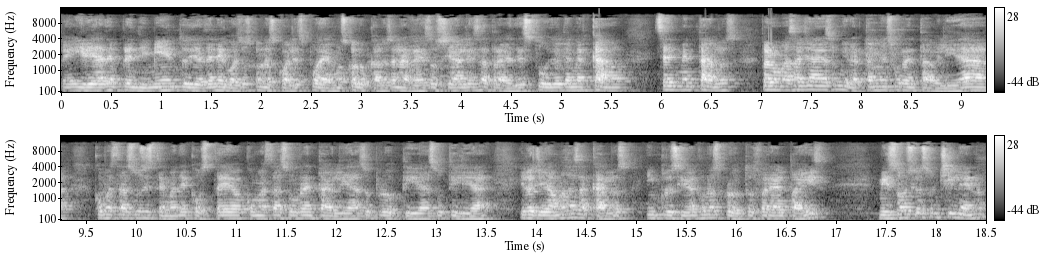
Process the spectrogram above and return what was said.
ideas de emprendimiento, ideas de negocios con los cuales podemos colocarlos en las redes sociales a través de estudios de mercado, segmentarlos, pero más allá de eso mirar también su rentabilidad, cómo está su sistema de costeo, cómo está su rentabilidad, su productividad, su utilidad y los llevamos a sacarlos inclusive algunos productos fuera del país. Mi socio es un chileno,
